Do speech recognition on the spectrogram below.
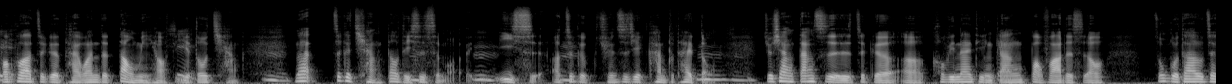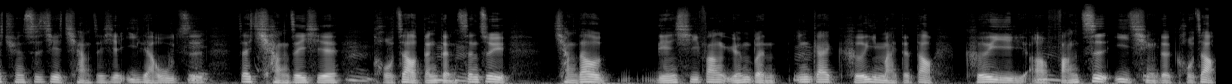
包括这个台湾的稻米哈也都抢。嗯。那这个抢到底是什么意思？啊？这个全世界看不太懂。就像当时这个呃，COVID-19 刚爆发的时候，中国大陆在全世界抢这些医疗物资，在抢这些口罩等等，甚至于抢到。连西方原本应该可以买得到可以啊、呃、防治疫情的口罩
